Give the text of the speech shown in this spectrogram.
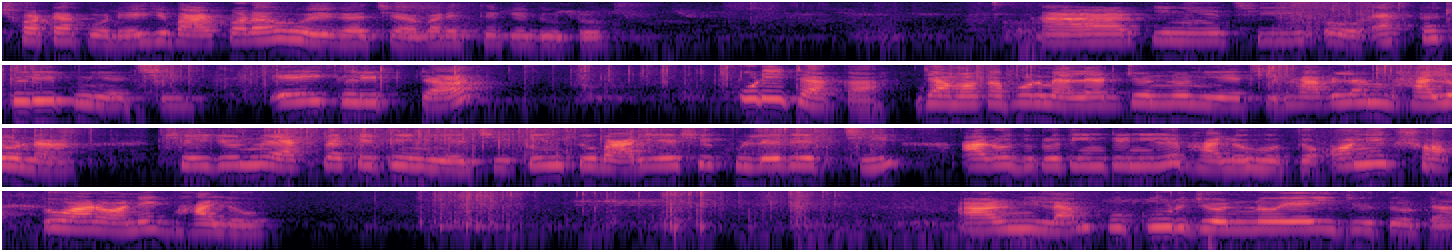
ছটা করে। এই যে বার করাও হয়ে গেছে আবার এর থেকে দুটো। আর কি নিয়েছি? ও, একটা ক্লিপ নিয়েছি। এই ক্লিপটা কুড়ি টাকা জামা কাপড় মেলার জন্য নিয়েছি। ভাবলাম ভালো না, সেই জন্য এক প্যাকেটই নিয়েছি। কিন্তু বাড়ি এসে খুলে দেখছি আরও দুটো তিনটে নিলে ভালো হতো। অনেক শক্ত আর অনেক ভালো। আর নিলাম পুকুর জন্য এই জুতোটা।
